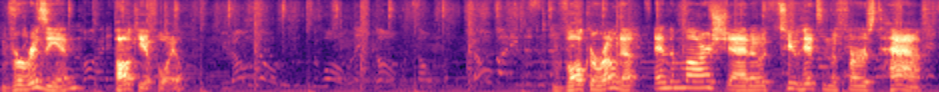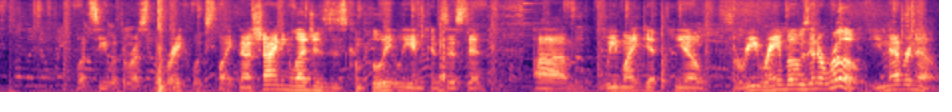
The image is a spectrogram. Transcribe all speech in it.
Virizion Palkia Foil. Volcarona, and Marshadow. Two hits in the first half. Let's see what the rest of the break looks like. Now, Shining Legends is completely inconsistent. Um, we might get, you know, three rainbows in a row. You never know.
